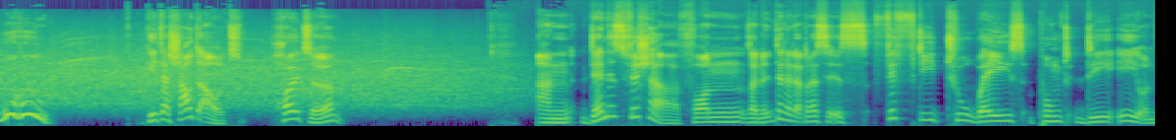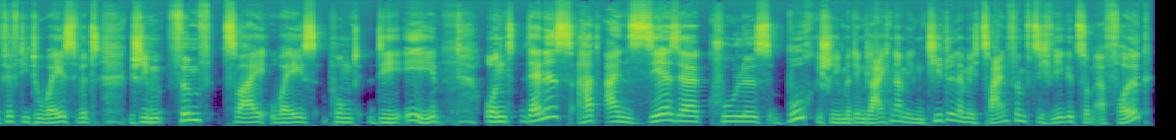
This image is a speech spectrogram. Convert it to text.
wuhu, geht der Shoutout heute an Dennis Fischer von seiner Internetadresse ist 52ways.de und 52ways wird geschrieben 52ways.de und Dennis hat ein sehr sehr cooles Buch geschrieben mit dem gleichnamigen Titel, nämlich 52 Wege zum Erfolg.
